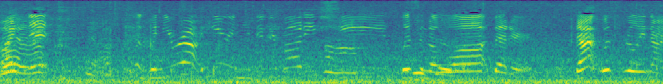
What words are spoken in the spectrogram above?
like Uh-huh. that. Yeah. Because when you were out here and you did your body, she listened a lot better. That was really nice.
